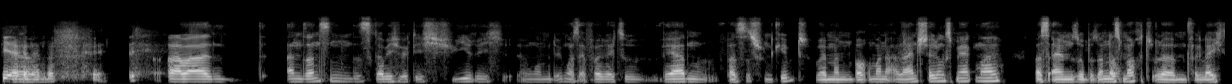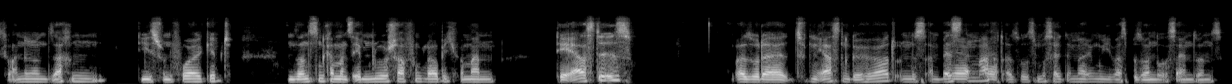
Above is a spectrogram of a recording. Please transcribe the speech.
Wir Ähm, erinnern uns. aber ansonsten ist es, glaube ich, wirklich schwierig, irgendwann mit irgendwas erfolgreich zu werden, was es schon gibt, weil man braucht immer ein Alleinstellungsmerkmal, was einem so besonders macht oder im Vergleich zu anderen Sachen, die es schon vorher gibt. Ansonsten kann man es eben nur schaffen, glaube ich, wenn man der Erste ist, also da zu den Ersten gehört und es am besten Ja, macht. Also es muss halt immer irgendwie was Besonderes sein, sonst,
